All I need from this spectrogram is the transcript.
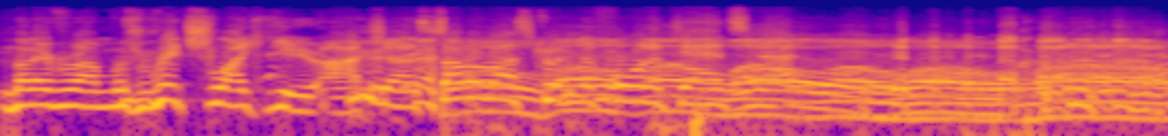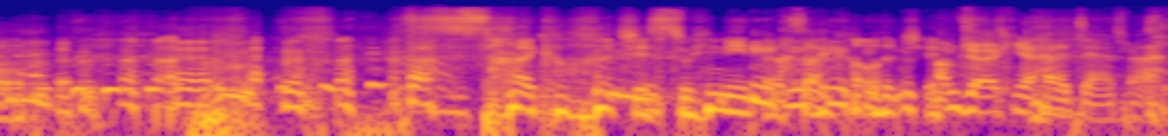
not everyone was rich like you, Archer. Some of us couldn't afford a dance mat. Psychologist. We need that psychologist. I'm joking. I had a dance mat.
